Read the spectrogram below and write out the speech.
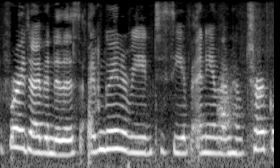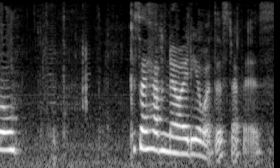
Before I dive into this, I'm going to read to see if any of them have charcoal because I have no idea what this stuff is.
